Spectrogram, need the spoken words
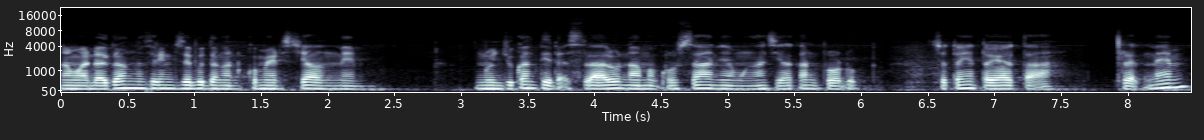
Nama dagang sering disebut dengan commercial name. Menunjukkan tidak selalu nama perusahaan yang menghasilkan produk. Contohnya Toyota, trade name,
